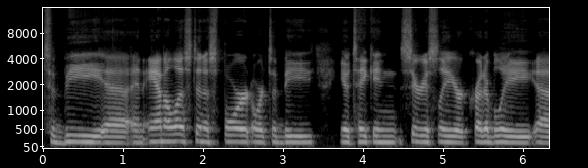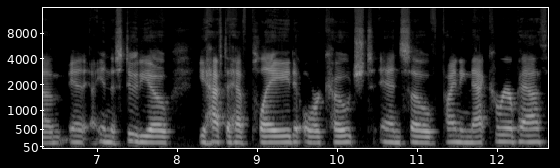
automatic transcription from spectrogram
to be uh, an analyst in a sport or to be you know taken seriously or credibly um, in, in, the studio you have to have played or coached and so finding that career path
